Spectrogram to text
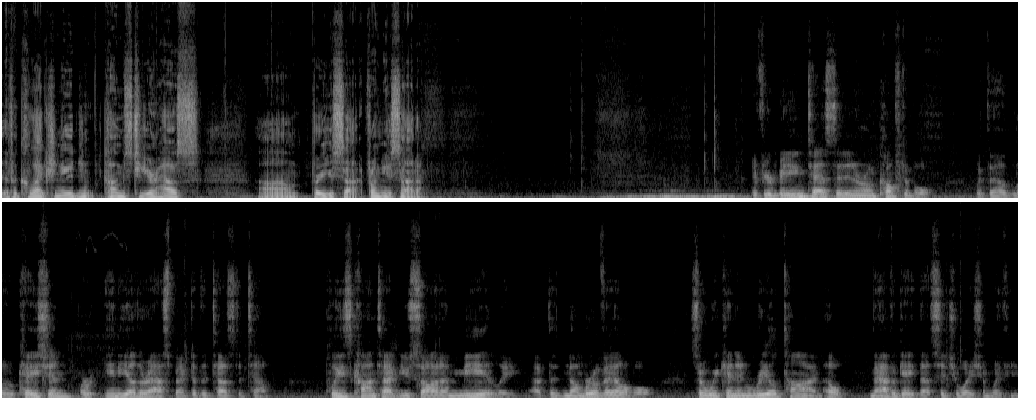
if a collection agent comes to your house um, for USADA, from USADA. If you're being tested and are uncomfortable with the location or any other aspect of the test attempt, please contact USADA immediately at the number available so we can in real time help navigate that situation with you.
